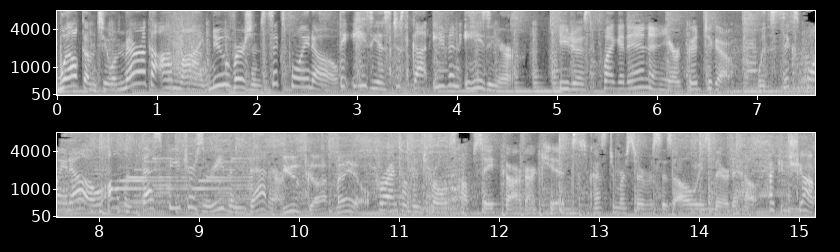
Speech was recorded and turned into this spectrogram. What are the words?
Welcome to America Online, new version 6.0. The easiest just got even easier. You just plug it in and you're good to go. With 6.0, all the best features are even better. You've got mail. Parental controls help safeguard our kids. Customer service is always there to help. I can shop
